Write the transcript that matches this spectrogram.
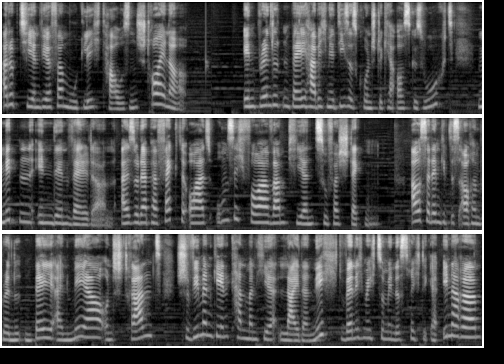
adoptieren wir vermutlich 1000 Streuner. In Brindleton Bay habe ich mir dieses Grundstück hier ausgesucht, mitten in den Wäldern. Also der perfekte Ort, um sich vor Vampiren zu verstecken. Außerdem gibt es auch in Brindleton Bay ein Meer und Strand. Schwimmen gehen kann man hier leider nicht, wenn ich mich zumindest richtig erinnere.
